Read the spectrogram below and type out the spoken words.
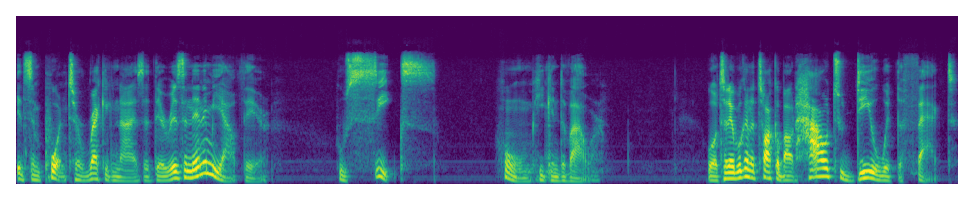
it's important to recognize that there is an enemy out there who seeks whom he can devour. Well, today we're going to talk about how to deal with the fact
